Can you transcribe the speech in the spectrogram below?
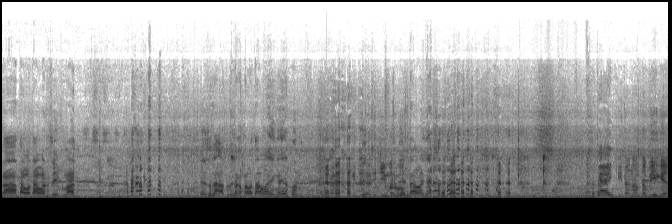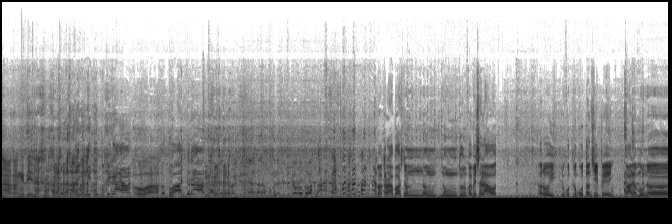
Ah, tawa-tawa na si Ipman. Yan sa lahat, wala siya katawa-tawa eh, ngayon. Hindi si Jimmer, Hindi ang tawa niya. Pepeng. Kita na ang tabi, kaya nakakangiti na. Sa tayo ng ngiti, mapinga. Oo ah. Tu- Tuwaan ka na. Mga karabas, nung, nung, nung doon kami sa laot, Aroy, lungkot-lungkutan si Peng. Kala mo na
